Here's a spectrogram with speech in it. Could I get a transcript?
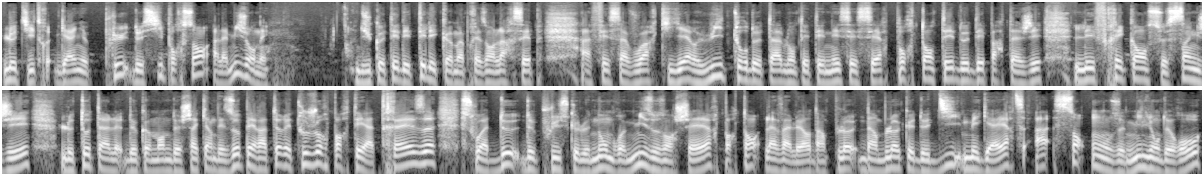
Le titre gagne plus de 6% à la mi-journée. Du côté des télécoms, à présent, l'ARCEP a fait savoir qu'hier, huit tours de table ont été nécessaires pour tenter de départager les fréquences 5G. Le total de commandes de chacun des opérateurs est toujours porté à 13, soit 2 de plus que le nombre mis aux enchères, portant la valeur d'un bloc de 10 MHz à 111 millions d'euros.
